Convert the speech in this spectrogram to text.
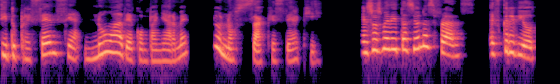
si tu presencia no ha de acompañarme, no nos saques de aquí. En sus meditaciones, Franz escribió,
